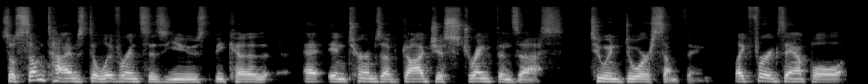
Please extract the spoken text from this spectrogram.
So sometimes deliverance is used because uh, in terms of God just strengthens us to endure something. Like, for example,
